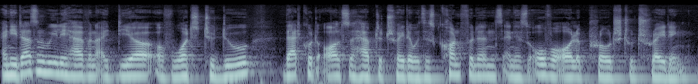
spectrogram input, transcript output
and he doesn't really have an idea of what to do, that could also help the trader with his confidence and his overall approach to trading.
